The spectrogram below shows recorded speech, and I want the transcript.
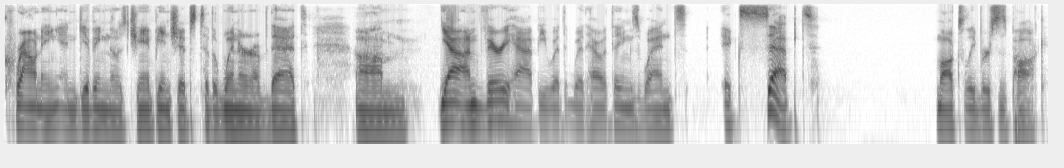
crowning and giving those championships to the winner of that. Um, yeah, I'm very happy with with how things went, except Moxley versus Pac.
